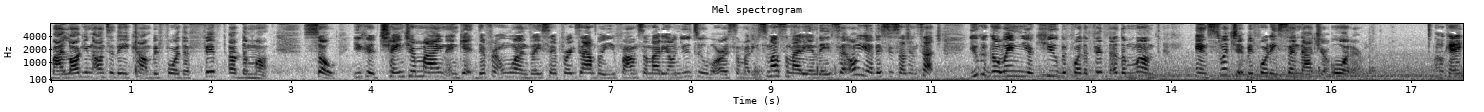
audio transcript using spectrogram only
by logging onto the account before the 5th of the month. So you could change your mind and get different ones. They said, for example, you found somebody on YouTube or somebody you smell somebody and they said, oh yeah, this is such and such. You could go in your queue before the 5th of the month and switch it before they send out your order okay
